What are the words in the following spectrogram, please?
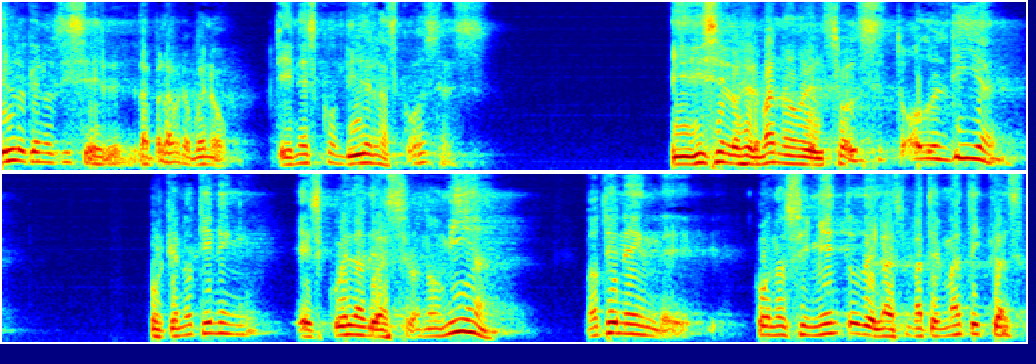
es lo que nos dice la palabra? Bueno, tiene escondidas las cosas. Y dicen los hermanos, el sol todo el día, porque no tienen escuela de astronomía, no tienen eh, conocimiento de las matemáticas,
